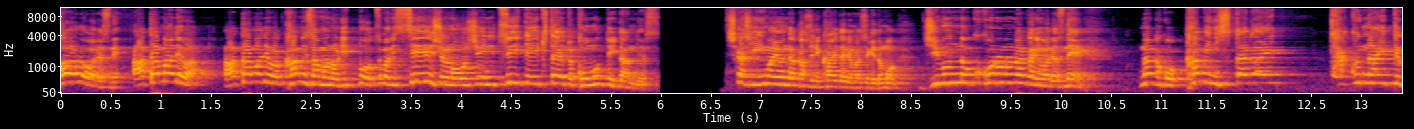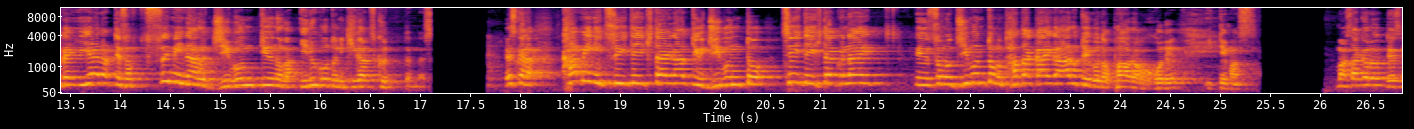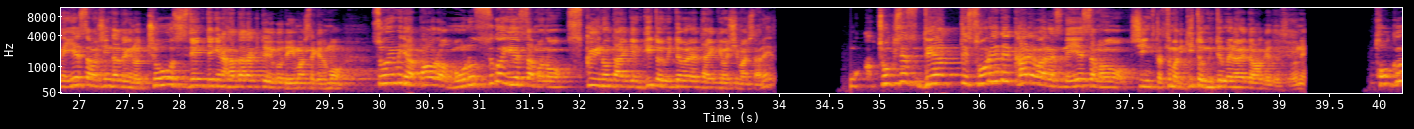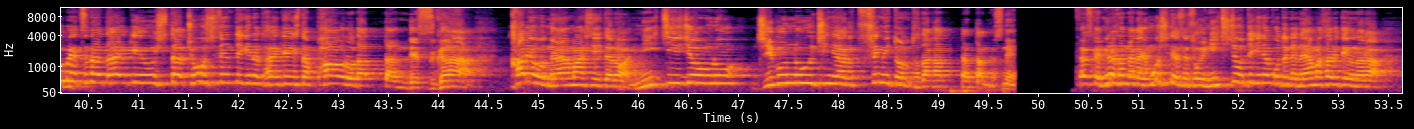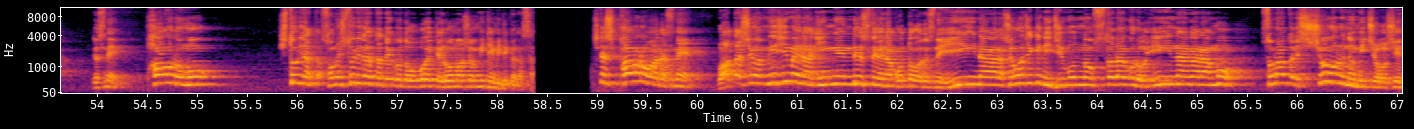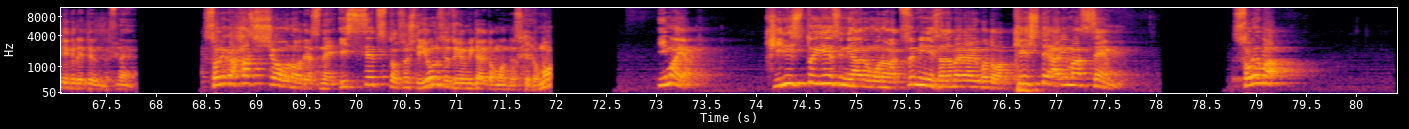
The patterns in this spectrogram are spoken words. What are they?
パウロはですね、頭では、頭では神様の立法、つまり聖書の教えについていきたいとこう思っていたんです。しかし今読んだ箇所に書いてありましたけども、自分の心の中にはですね、なんかこう、神に従いたくないっていうか嫌だってその罪なる自分っていうのがいることに気がつくってんです。ですから、神についていきたいなっていう自分と、ついていきたくないっていうその自分との戦いがあるということをパウロはここで言っています。まあ先ほどですね、イエス様を死んだ時の超自然的な働きということを言いましたけども、そういう意味ではパウロはものすごいイエス様の救いの体験、義と認められる体験をしましたね。直接出会って、それで彼はですね、イエス様を信じた、つまり義と認められたわけですよね。特別な体験をした、超自然的な体験をしたパウロだったんですが、彼を悩ましていたのは日常の自分の内にある罪との戦いだったんですね。ですから皆さんの中でもしですね、そういう日常的なことで悩まされているなら、ですね、パウロも一人だった。その一人だったということを覚えてローマ書を見てみてください。しかし、パウロはですね、私は惨めな人間ですというようなことをですね、言いながら、正直に自分のストラグルを言いながらも、その後で勝利の道を教えてくれてるんですね。それが8章のですね、1節とそして4節読みたいと思うんですけども、今や、キリストイエスにあるものが罪に定められることは決してありません。それは、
